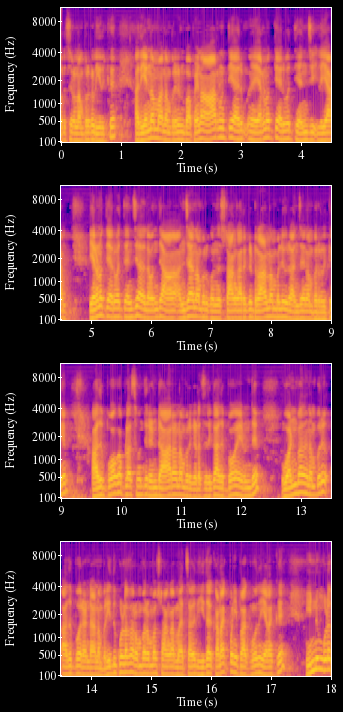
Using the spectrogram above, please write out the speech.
ஒரு சில நம்பர்கள் இருக்குது அது என்னம்மா நம்பர்கள்னு பார்ப்போம். ஏன்னா அறுநூற்றி அறு இரநூத்தி அறுபத்தி அஞ்சு இல்லையா? இரநூத்தி அறுபத்தி அஞ்சு அதில் வந்து அஞ்சாம் நம்பர் கொஞ்சம் ஸ்ட்ராங்காக இருக்குது ட்ரா நம்பர்லேயும் ஒரு அஞ்சாம் நம்பர் இருக்குது அது போக ப்ளஸ் வந்து ரெண்டு ஆறாம் நம்பர் கிடச்சிருக்கு. அது போக வந்து ஒன்பதாம் நம்பர் அது போக ரெண்டாம் நம்பர் இதுக்குள்ளே தான் ரொம்ப ரொம்ப ஸ்ட்ராங்காக மேட்ச் ஆகுது. இதை கனெக்ட் பண்ணி பார்க்கும்போது எனக்கு இன்னும் கூட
